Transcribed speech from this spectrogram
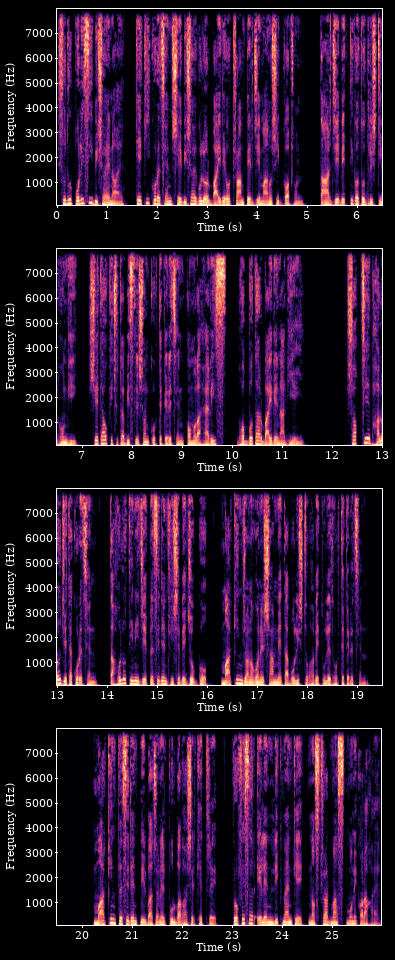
শুধু পলিসি বিষয়ে নয়, কে কি করেছেন সে বিষয়গুলোর বাইরেও ট্রাম্পের যে মানসিক গঠন, তার যে ব্যক্তিগত দৃষ্টিভঙ্গি, সেটাও কিছুটা বিশ্লেষণ করতে পেরেছেন কমলা হ্যারিস ভব্যতার বাইরে না গিয়েই। সবচেয়ে ভালো যেটা করেছেন, তা হল তিনি যে প্রেসিডেন্ট হিসেবে যোগ্য মার্কিন জনগণের সামনে তা বলিষ্ঠভাবে তুলে ধরতে পেরেছেন। মার্কিন প্রেসিডেন্ট নির্বাচনের পূর্বাভাসের ক্ষেত্রে প্রফেসর এলেন লিকম্যানকে নস্ট্রাডমাস মনে করা হয়।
